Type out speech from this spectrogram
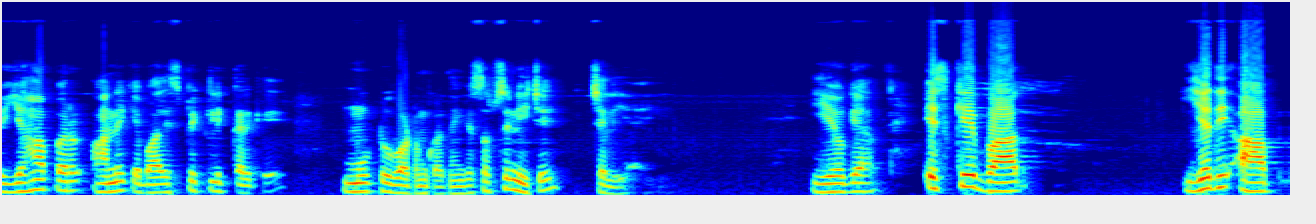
तो यहाँ पर आने के बाद इस पर क्लिक करके मूव टू बॉटम कर देंगे। सबसे नीचे चली आएगी। ये हो गया। इसके बाद यदि आप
